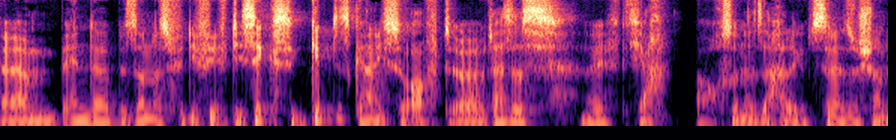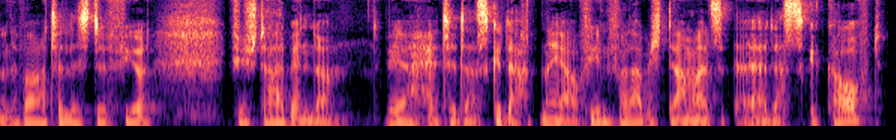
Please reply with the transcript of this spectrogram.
ähm, Bänder, besonders für die 56, gibt es gar nicht so oft. Äh, das ist äh, ja auch so eine Sache. Da gibt es also schon eine Warteliste für, für Stahlbänder. Wer hätte das gedacht? Naja, auf jeden Fall habe ich damals äh, das gekauft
